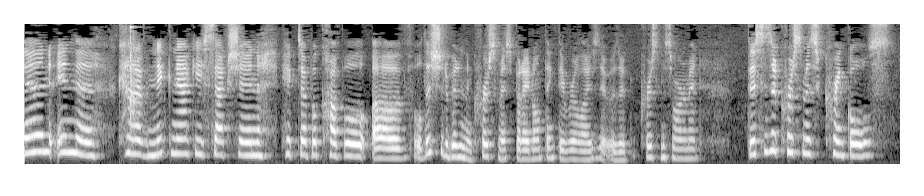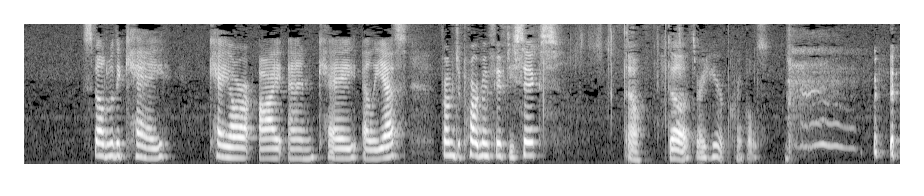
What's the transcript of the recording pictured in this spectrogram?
Then in the kind of knick-knacky section, picked up a couple of, well, this should have been in the Christmas, but I don't think they realized it was a Christmas ornament. This is a Christmas Krinkles, spelled with a K, K-R-I-N-K-L-E-S, from Department 56. Oh, duh, it's right here, Krinkles.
